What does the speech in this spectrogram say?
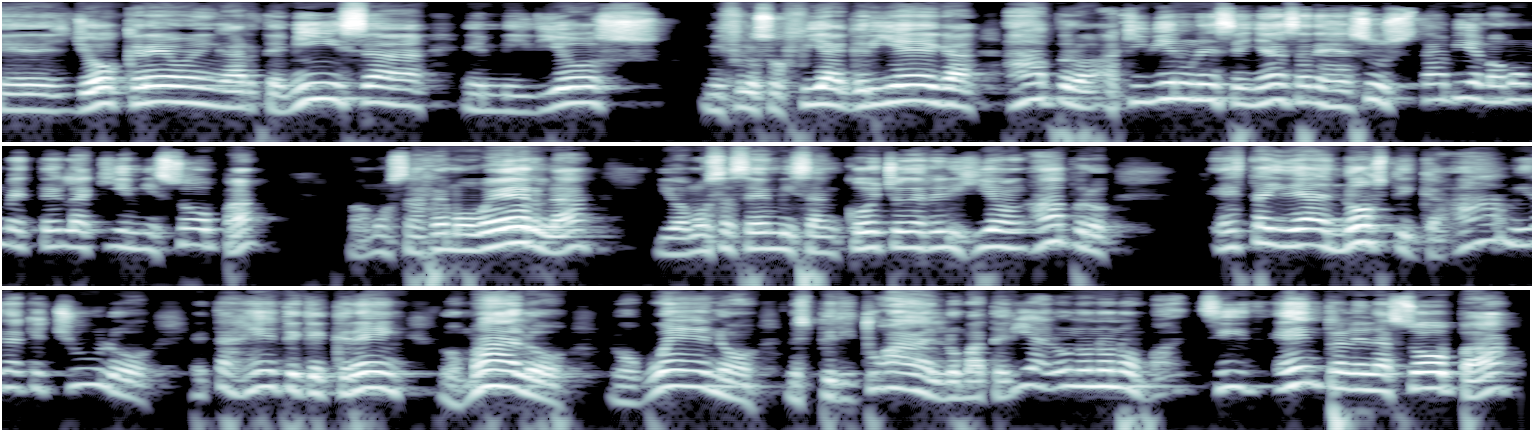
eh, yo creo en Artemisa, en mi Dios, mi filosofía griega, ah, pero aquí viene una enseñanza de Jesús, está bien, vamos a meterla aquí en mi sopa, vamos a removerla y vamos a hacer mi sancocho de religión, ah, pero esta idea gnóstica, ah, mira qué chulo, esta gente que creen lo malo, lo bueno, lo espiritual, lo material, no, no, no, no, sí, entran en la sopa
